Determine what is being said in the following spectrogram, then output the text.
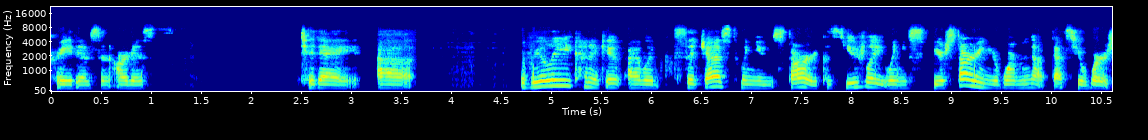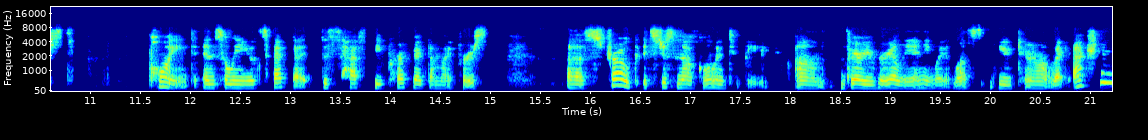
creatives and artists today, uh, really kind of give i would suggest when you start because usually when you, you're starting you're warming up that's your worst point. And so when you expect that this has to be perfect on my first uh, stroke it's just not going to be um, very rarely anyway unless you turn on like actually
